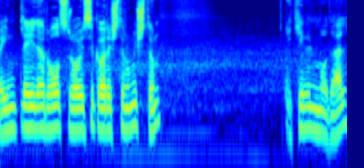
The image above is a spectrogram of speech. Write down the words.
Bentley ile Rolls Royce'u karıştırmıştım. 2000 model.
